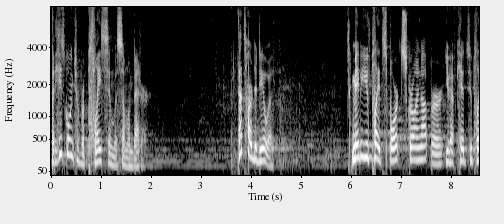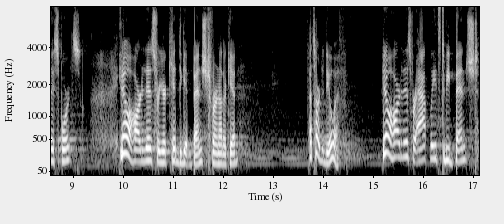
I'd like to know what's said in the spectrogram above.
but he's going to replace him with someone better. That's hard to deal with. Maybe you've played sports growing up, or you have kids who play sports. You know how hard it is for your kid to get benched for another kid? That's hard to deal with. You know how hard it is for athletes to be benched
